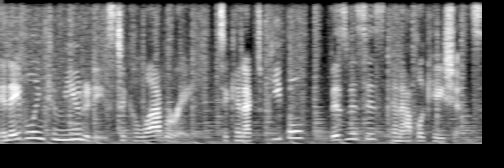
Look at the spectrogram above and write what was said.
enabling communities to collaborate to connect people, businesses, and applications.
